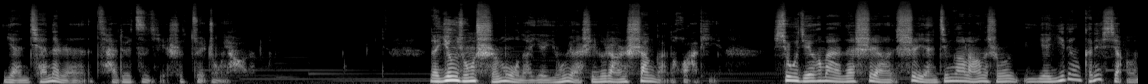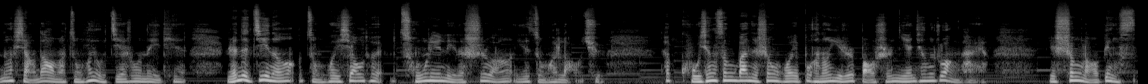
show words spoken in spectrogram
眼前的人才对自己是最重要的。那英雄迟暮呢，也永远是一个让人伤感的话题。休·杰克曼在饰演饰演金刚狼的时候，也一定肯定想能想到嘛，总会有结束的那一天。人的机能总会消退，丛林里的狮王也总会老去。他苦行僧般的生活也不可能一直保持年轻的状态呀，你生老病死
